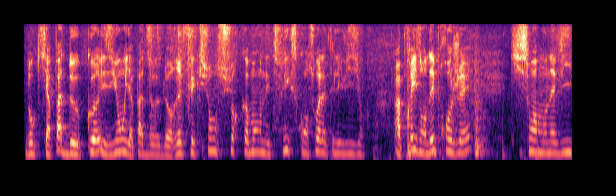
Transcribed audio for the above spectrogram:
Donc il n'y a pas de cohésion, il n'y a pas de, de réflexion sur comment Netflix conçoit la télévision. Après, ils ont des projets qui sont, à mon avis,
